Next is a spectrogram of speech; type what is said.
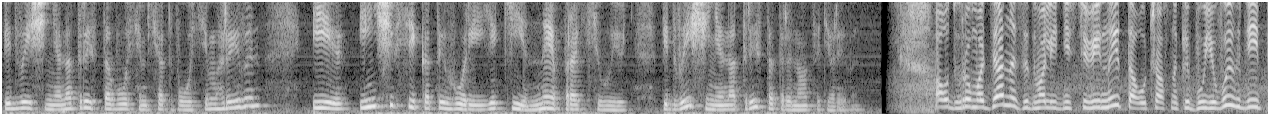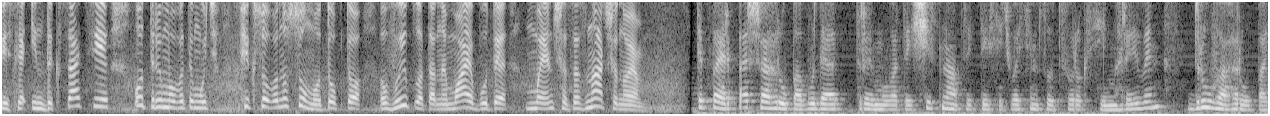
підвищення на 388 гривень. І інші всі категорії, які не працюють, підвищення на 313 гривень. А от громадяни з інвалідністю війни та учасники бойових дій після індексації отримуватимуть фіксовану суму, тобто виплата не має бути менше зазначеною. Тепер перша група буде отримувати 16 тисяч 847 гривень, друга група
